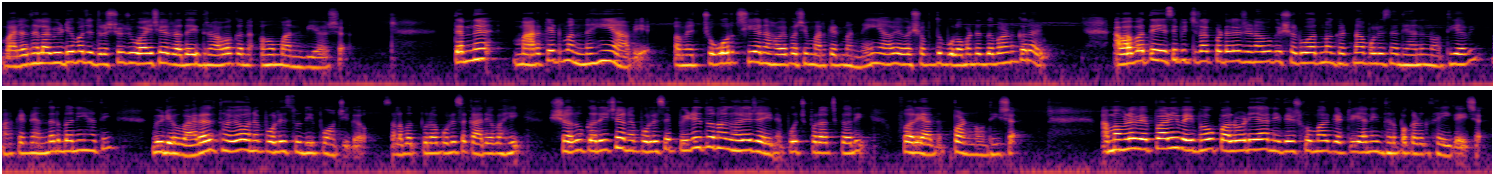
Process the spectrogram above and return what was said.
વાયરલ થયેલા વિડીયોમાં જે દ્રશ્યો જોવાય છે, હૃદય દ્રાવક અને અવમાનવીય છે. તેમને માર્કેટમાં નહીં આવીએ. અમે ચોર છીએ અને હવે પછી માર્કેટમાં નહીં આવે એવા શબ્દો બોલવા માટે દબાણ કરાયું. આ બાબતે એસીપી ચિરાગ પટેલે જણાવ્યું કે શરૂઆતમાં ઘટના પોલીસને ધ્યાને નહોતી આવી. માર્કેટની અંદર બની હતી. વીડિયો વાયરલ થયો અને પોલીસ સુધી પહોંચી ગયો. સલાબતપુરા પોલીસે કાર્યવાહી શરૂ કરી છે અને પોલીસે પીડિતોના ઘરે જઈને પૂછપરછ કરી ફરિયાદ પણ નોંધી છે. આ મામલે વેપારી વૈભવ પાલોડિયા, નિતેશકુમાર કેટરિયાની ધરપકડ થઈ ગઈ છે.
